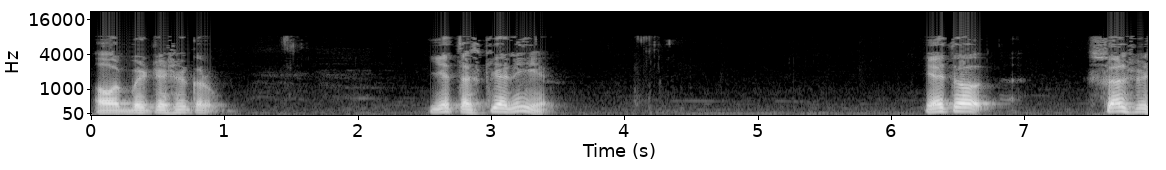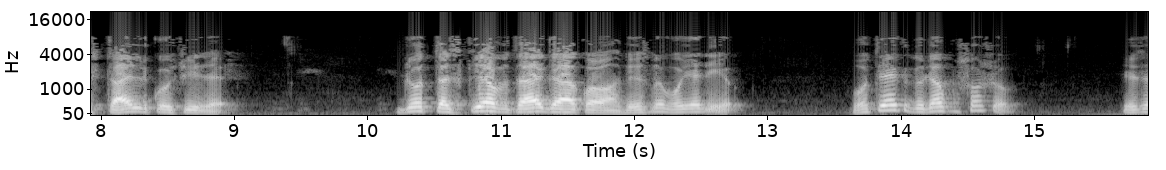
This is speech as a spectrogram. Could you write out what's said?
اور میڈیٹیشن کرو۔ یہ تسکیہ نہیں ہے۔ یہ تو سیلف اسٹائل کوئی چیز ہے۔ جو تزکیہ بتایا گیا قرآن حدیث میں، وہ یہ نہیں ہے۔ وہ تو ہے کہ دنیا کو سوچو، جیسے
